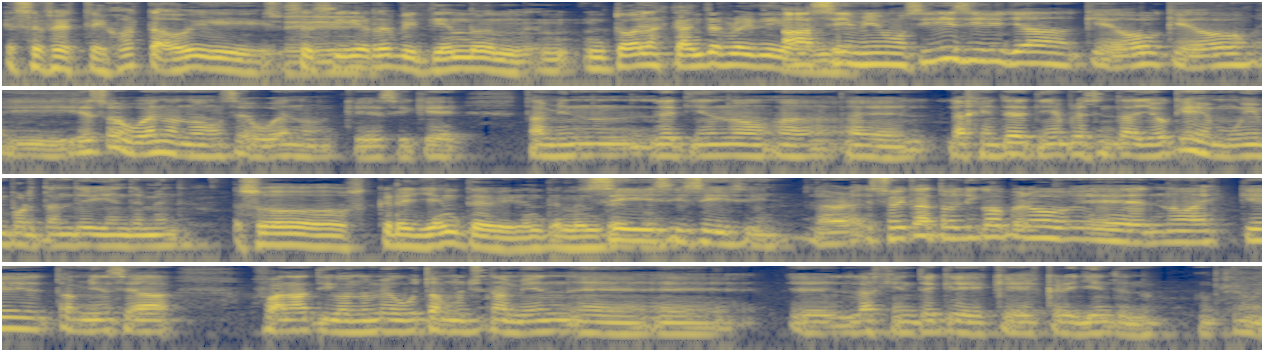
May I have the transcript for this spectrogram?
Ese festejo hasta hoy se sigue repitiendo en, todas las canchas prácticamente. Así mismo, sí, sí, ya quedó, quedó. Y eso es bueno, no, eso es bueno. Que sí que también le tiene, eh, la gente le tiene presente a Dios, que es muy importante, evidentemente. Sos creyente, evidentemente. Sí, sí, sí, sí. La verdad, soy católico, pero eh, no es que también sea fanático. No me gusta mucho también la gente que, que, es creyente, ¿no? no tengo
